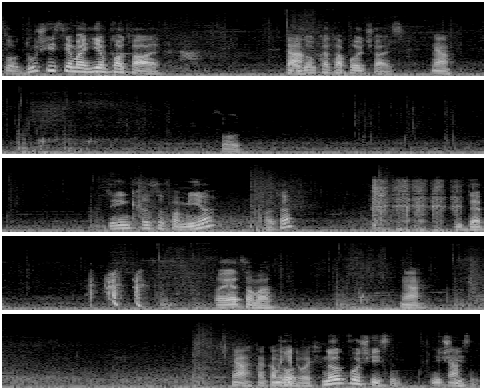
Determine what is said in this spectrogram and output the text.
So, du schießt dir mal hier ein Portal. Da. Also ein Katapult-Scheiß. Ja. So. Den kriegst du von mir. Warte. Du Depp. So, jetzt nochmal. Ja. Ja, dann komme ich So, hier durch. nirgendwo schießen. Nicht Ja. schießen.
